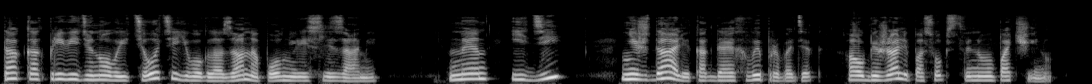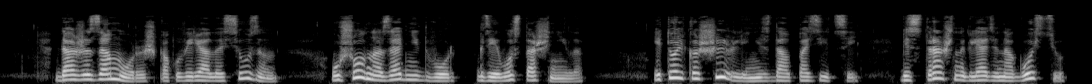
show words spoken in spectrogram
так как при виде новой тети его глаза наполнились слезами. Нэн и Ди не ждали, когда их выпроводят, а убежали по собственному почину. Даже заморыш, как уверяла Сюзан, ушел на задний двор, где его стошнило. И только Ширли не сдал позиций, бесстрашно глядя на гостю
